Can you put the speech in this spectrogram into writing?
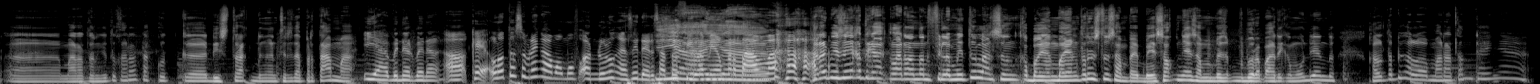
eh, maraton gitu karena takut ke distract dengan cerita pertama. Iya benar-benar. Eh, kayak lo tuh sebenarnya nggak mau move on dulu nggak sih dari satu Iya, film yang iya. pertama? Karena biasanya ketika kelar nonton film itu langsung kebayang-bayang terus tuh sampai besoknya sampai beberapa hari kemudian tuh. Kalau tapi kalau maraton kayaknya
